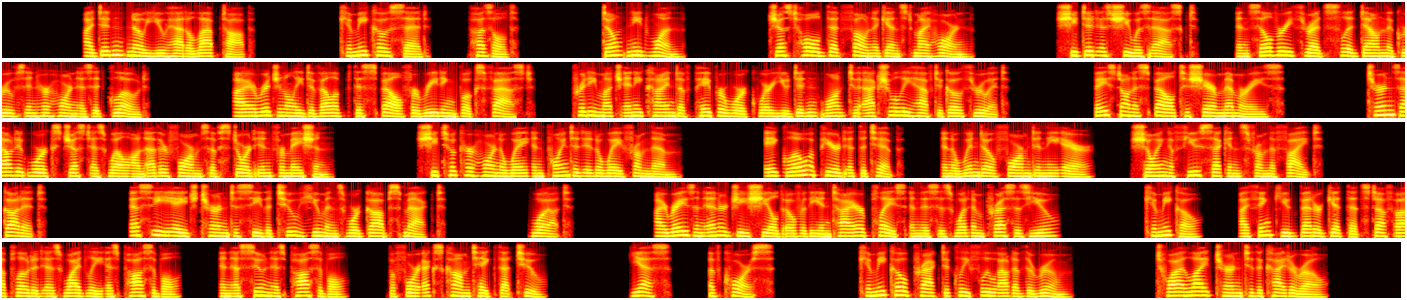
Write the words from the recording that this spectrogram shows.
I didn't know you had a laptop. Kimiko said, puzzled. Don't need one. Just hold that phone against my horn. She did as she was asked, and silvery thread slid down the grooves in her horn as it glowed. I originally developed this spell for reading books fast, pretty much any kind of paperwork where you didn't want to actually have to go through it. Based on a spell to share memories. Turns out it works just as well on other forms of stored information. She took her horn away and pointed it away from them. A glow appeared at the tip, and a window formed in the air, showing a few seconds from the fight. Got it. SEH turned to see the two humans were gobsmacked. What? I raise an energy shield over the entire place and this is what impresses you? Kimiko, I think you'd better get that stuff uploaded as widely as possible, and as soon as possible, before XCOM take that too. Yes, of course. Kimiko practically flew out of the room. Twilight turned to the Kaitaro.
